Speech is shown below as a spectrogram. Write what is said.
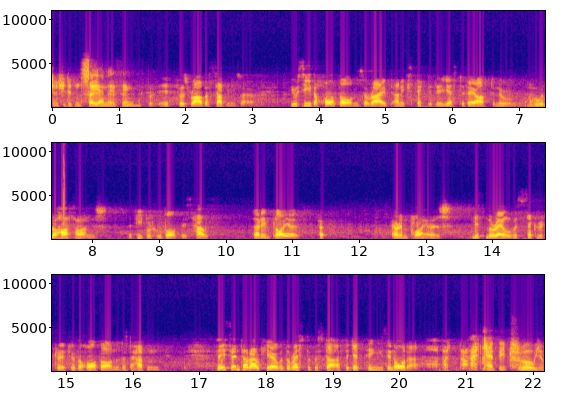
Since she didn't say anything. But it was rather sudden, sir. You see, the Hawthorns arrived unexpectedly yesterday afternoon. And who are the Hawthorns? The people who bought this house. Her employers. Her her employers. Miss Morell was secretary to the Hawthorns, Mr. Hutton. They sent her out here with the rest of the staff to get things in order. Oh, but no, that can't be true. You,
